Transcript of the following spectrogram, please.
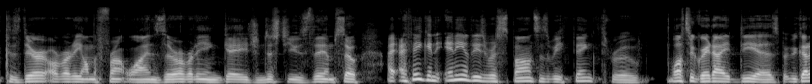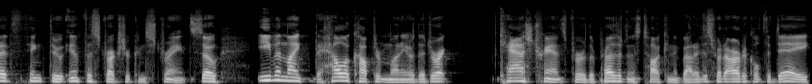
because they're already on the front lines, they're already engaged, and just use them. So I, I think in any of these responses we think through, lots of great ideas, but we've got to think through infrastructure constraints. So even like the helicopter money or the direct cash transfer the president is talking about, I just read an article today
